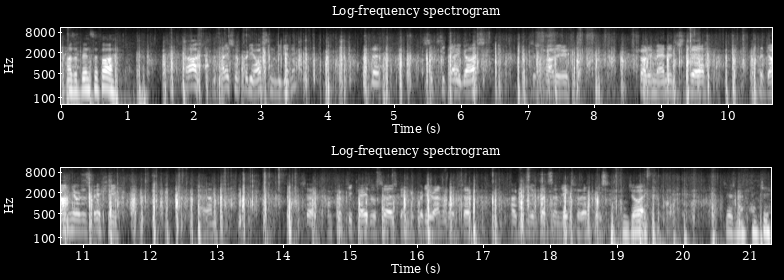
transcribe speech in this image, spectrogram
How's it been so far? Ah, the pace was pretty hot in the beginning. But the 60k guys just try to try to manage the the downhills especially. Um, so from 50 k's or so it's going to be pretty runnable. So hopefully you've got some legs for that piece. Enjoy. Cheers, man. Thank you.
